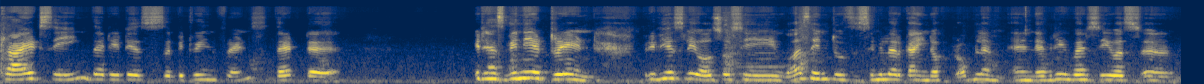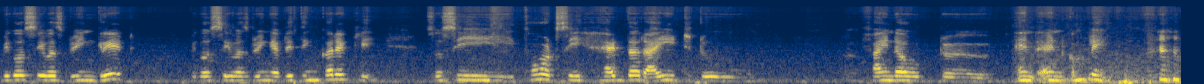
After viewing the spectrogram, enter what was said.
tried saying that it is between friends that it has been a trend. Previously also she was into similar kind of problem and everywhere she was uh, because she was doing great because she was doing everything correctly. So she thought she had the right to find out uh, and and complain.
